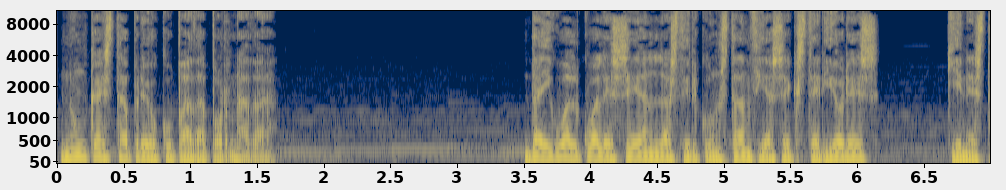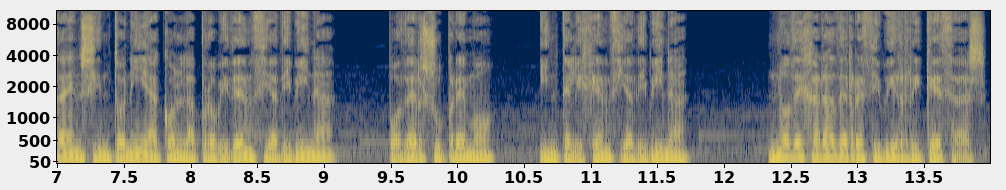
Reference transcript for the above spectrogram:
nunca está preocupada por nada. Da igual cuáles sean las circunstancias exteriores, quien está en sintonía con la providencia divina, poder supremo, inteligencia divina, no dejará de recibir riquezas,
